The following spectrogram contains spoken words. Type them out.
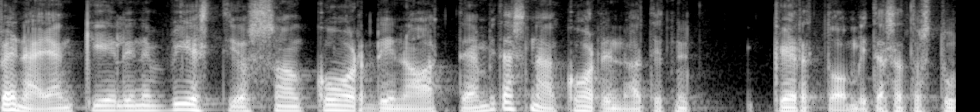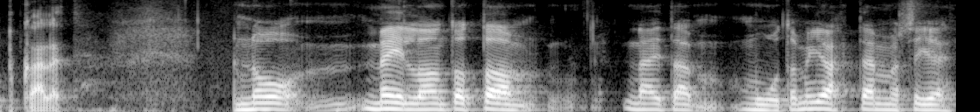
venäjänkielinen viesti, jossa on koordinaatteja. Mitäs nämä koordinaatit nyt kertoo, mitä sä tuossa tutkailet? No meillä on tota, näitä muutamia tämmöisiä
